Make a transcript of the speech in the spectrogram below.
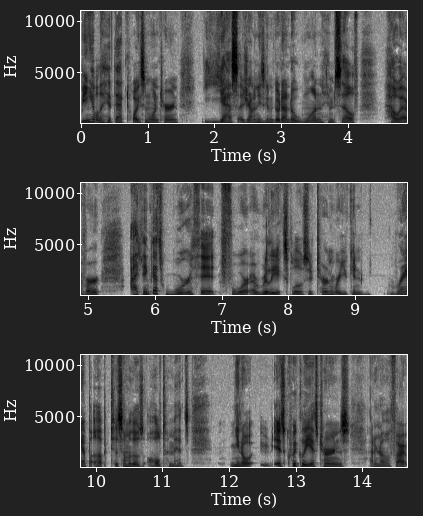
being able to hit that twice in one turn. Yes, Ajani's going to go down to one himself. However, I think that's worth it for a really explosive turn where you can ramp up to some of those ultimates you know, as quickly as turns, I don't know, five,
